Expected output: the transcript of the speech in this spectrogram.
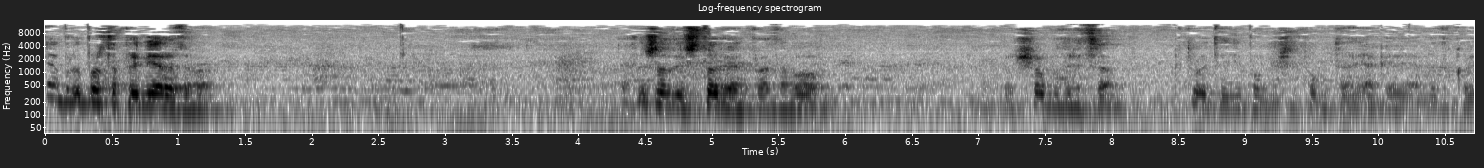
Я буду просто пример этого. Я слышал историю про того большого мудреца. Кто это, не помню, сейчас помню, это я, я, я такой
